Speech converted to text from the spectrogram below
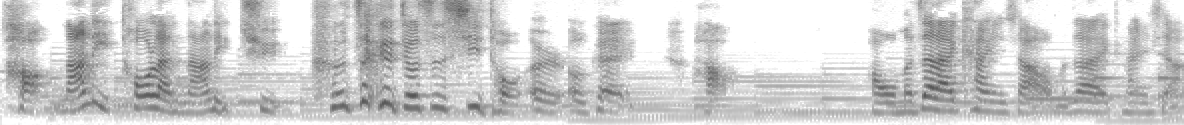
跑，哪里偷懒哪里去。这个就是系统二，OK。好，好，我们再来看一下，我们再来看一下。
